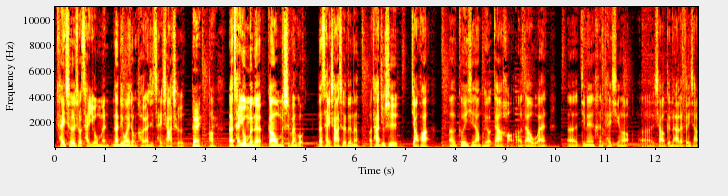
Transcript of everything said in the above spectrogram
开车的时候踩油门，那另外一种好像是踩刹车。对啊，那踩油门的，刚刚我们示范过。那踩刹车的呢？啊，他就是讲话。呃，各位现场朋友，大家好，呃，大家午安。呃，今天很开心哦，呃，想要跟大家来分享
